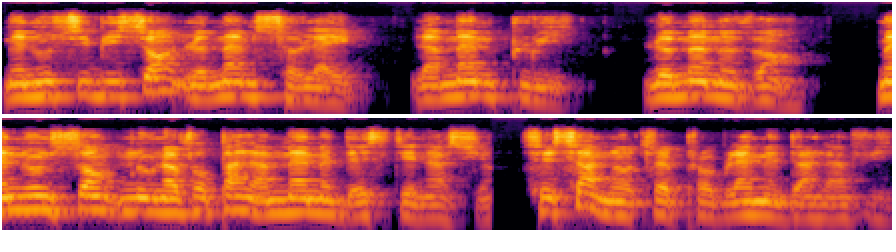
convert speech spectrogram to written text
Mais nous subissons le même soleil, la même pluie, le même vent, mais nous n'avons pas la même destination. C'est ça notre problème dans la vie.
